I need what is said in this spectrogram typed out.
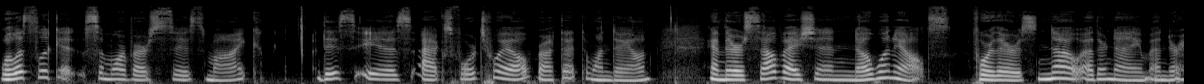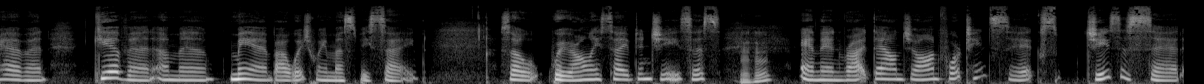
Well, let's look at some more verses, Mike. This is Acts 4:12. Write that one down. And there is salvation no one else, for there is no other name under heaven given among men by which we must be saved. So we're only saved in Jesus. Mm-hmm. And then write down John 14 6. Jesus said,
